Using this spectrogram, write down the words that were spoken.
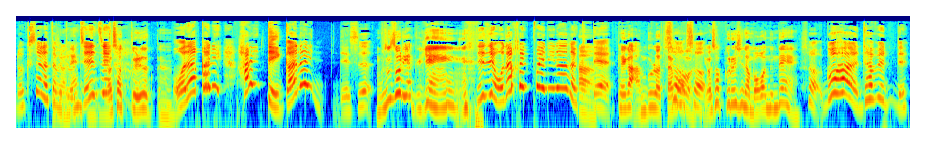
うん、6皿食べても全然、ね、お腹に入っていかない。です。 무슨 소리야 그게? 全然お腹いっぱいにならな 아, くて、 배가 안 불렀다고 써, 써. 여섯 그릇이나 먹었는데 そう、ご飯食べて、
